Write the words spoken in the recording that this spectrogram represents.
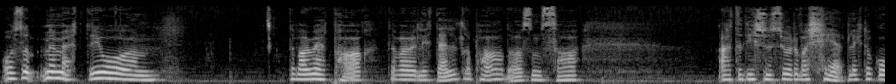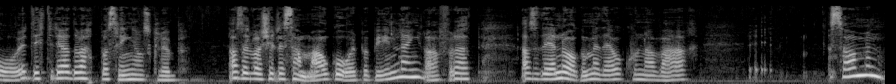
Og så Vi møtte jo um, Det var jo et par, det var jo litt eldre par, da, som sa at de syntes jo det var kjedelig å gå ut etter de hadde vært på swingersklubb. Altså, det var ikke det samme å gå ut på byen lenger. For at, altså, det er noe med det å kunne være eh, sammen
